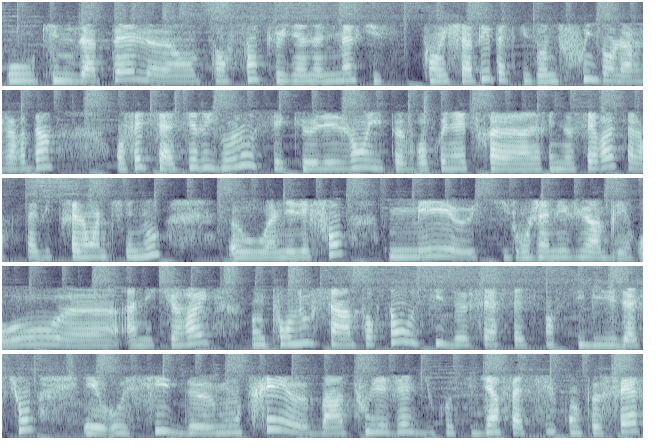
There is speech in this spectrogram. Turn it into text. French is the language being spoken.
ou qui nous appellent en pensant qu'il y a un animal qui se font échapper parce qu'ils ont une fouille dans leur jardin. En fait, c'est assez rigolo, c'est que les gens ils peuvent reconnaître un rhinocéros alors que ça vit très loin de chez nous euh, ou un éléphant, mais euh, qu'ils n'ont jamais vu un blaireau, euh, un écureuil. Donc pour nous, c'est important aussi de faire cette sensibilisation et aussi de montrer euh, ben, tous les gestes du quotidien faciles qu'on peut faire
